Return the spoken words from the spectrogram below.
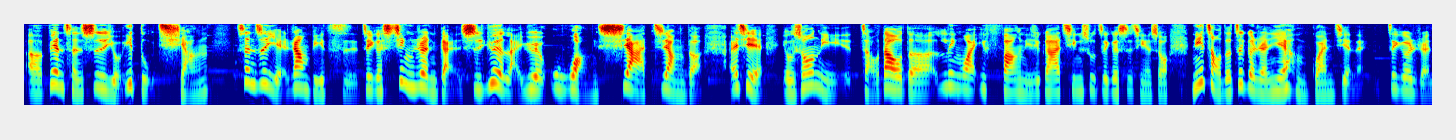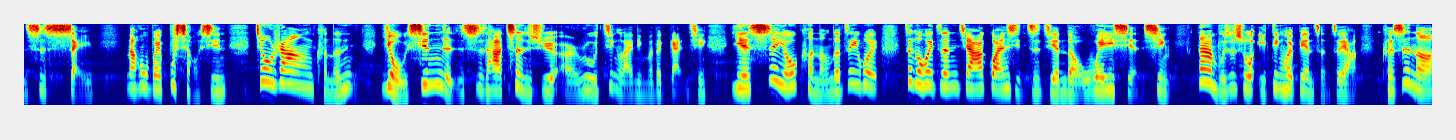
呃，变成是有一堵墙，甚至也让彼此这个信任感是越来越往下降的。而且有时候你找到的另外一方，你去跟他倾诉这个事情的时候，你找的这个人也很关键呢。这个人是谁？那会不会不小心就让可能有心人士他趁虚而入进来你们的感情，也是有可能的。这会这个会增加关系之间的危险性。当然不是说一定会变成这样，可是呢，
